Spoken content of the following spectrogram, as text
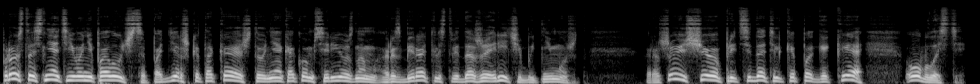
Просто снять его не получится. Поддержка такая, что ни о каком серьезном разбирательстве даже речи быть не может. Хорошо еще председатель КПГК области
